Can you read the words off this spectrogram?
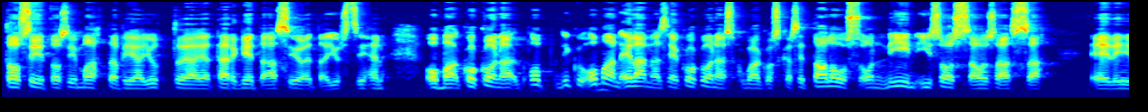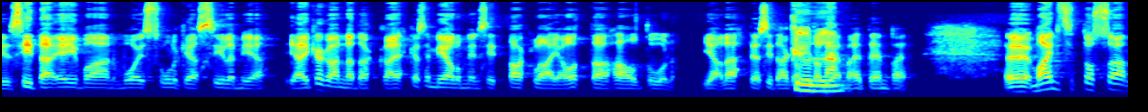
tosi tosi mahtavia juttuja ja tärkeitä asioita just siihen oma, kokona, op, niin kuin oman elämänsä ja kokonaiskuvaan, koska se talous on niin isossa osassa, eli sitä ei vaan voi sulkea silmiä, ja eikä kannatakaan, ehkä se mieluummin sitten taklaa ja ottaa haltuun ja lähteä sitä kautta Kyllä. viemään eteenpäin. Mainitsit tuossa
